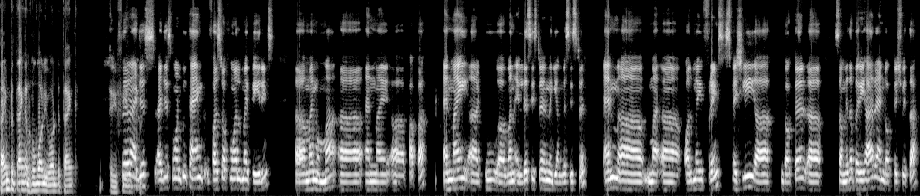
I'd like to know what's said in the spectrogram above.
time to thank and whom all you want to thank. Sir, I just I just want to thank first of all my parents, uh, my mama uh, and my uh, papa and my uh, two uh, one elder sister and a younger sister, and uh, my, uh, all my friends, especially uh, Dr. Uh, Samveda Parihar and Dr. Shweta.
